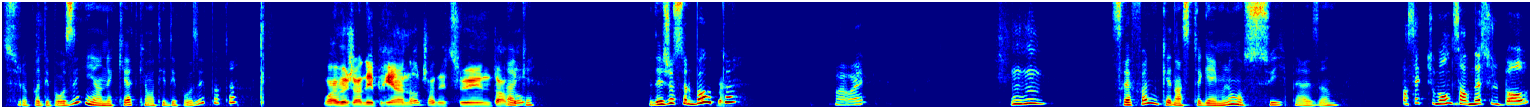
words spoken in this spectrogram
Tu l'as pas déposé? Il y en a quatre qui ont été déposés pourtant. Ouais, mais j'en ai pris un autre, j'en ai tué une tantôt. Ok. T'es déjà sur le boat, toi? Ouais, ouais. Mhm. Ce serait fun que dans cette game-là, on se suit, par exemple. Je pensais que tout le monde s'en venait sur le boat.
